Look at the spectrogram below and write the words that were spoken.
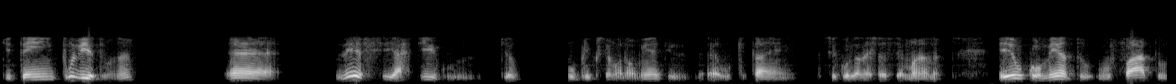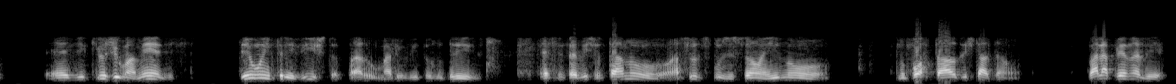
que tem punido, né? É, nesse artigo que eu publico semanalmente, é, o que está circulando esta semana, eu comento o fato é, de que o Gilmar Mendes deu uma entrevista para o Mário Vitor Rodrigues. Essa entrevista está à sua disposição aí no, no portal do Estadão. Vale a pena ler.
